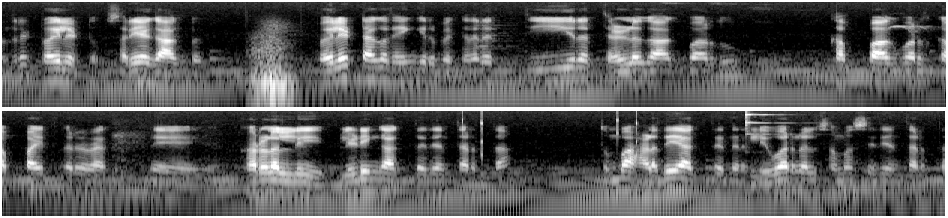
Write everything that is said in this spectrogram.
ಅಂದ್ರೆ ಟಾಯ್ಲೆಟ್ ಸರಿಯಾಗಿ ಆಗಬೇಕು. ಟಾಯ್ಲೆಟ್ ಆಗೋದು ಹೆಂಗಿರ್ಬೇಕಂದ್ರೆ ತೀರ ತೆಳ್ಳಗಾಗಬಾರ್ದು, ಕಪ್ಪಾಗಬಾರ್ದು, ಕಪ್ಪಾಯ್ತಂದ್ರೆ ಕರಳಲ್ಲಿ ಬ್ಲೀಡಿಂಗ್ ಆಗ್ತದೆ ಅಂತ ಅರ್ಥ. ತುಂಬಾ ಹಳದಿ ಆಗ್ತಾ ಇದ್ದಾರೆ ಲಿವರ್ನಲ್ಲಿ ಸಮಸ್ಯೆ ಇದೆ ಅಂತ ಅರ್ಥ.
